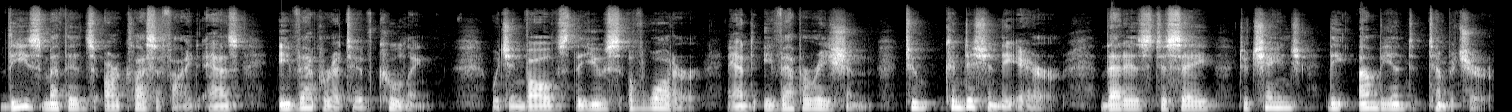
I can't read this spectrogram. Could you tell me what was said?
These methods are classified as evaporative cooling, which involves the use of water and evaporation to condition the air, that is to say, to change the ambient temperature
